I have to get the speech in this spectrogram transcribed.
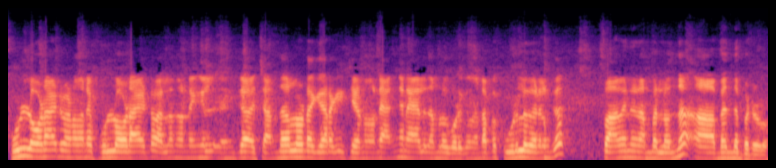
ഫുൾ ലോഡായിട്ട് വേണമെന്നുണ്ടെങ്കിൽ ഫുൾ ലോഡായിട്ടോ അല്ലെന്നുണ്ടെങ്കിൽ നിങ്ങൾക്ക് ചന്തകളിലോട്ടൊക്കെ ഇറക്കി ചെയ്യണമെന്നുണ്ടെങ്കിൽ അങ്ങനെ ആയാലും നമ്മൾ കൊടുക്കുന്നുണ്ട്. അപ്പോൾ കൂടുതൽ പേർക്ക് ഫാമിന്റെ നമ്പറിലൊന്ന് ബന്ധപ്പെട്ടുള്ളൂ.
